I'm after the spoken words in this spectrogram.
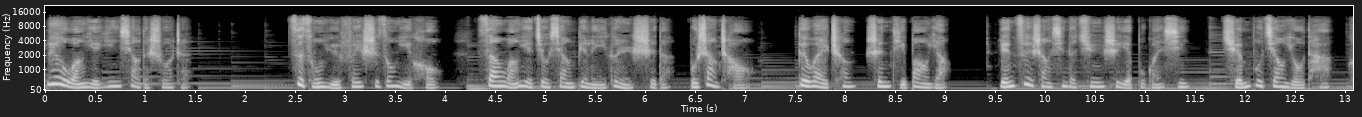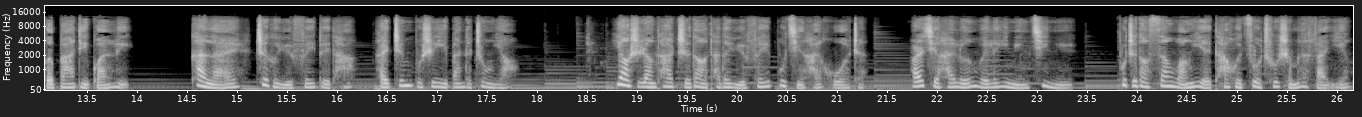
六王爷阴笑的说着：“自从宇飞失踪以后，三王爷就像变了一个人似的，不上朝，对外称身体抱恙，连最上心的军事也不关心，全部交由他和八弟管理。看来这个宇飞对他还真不是一般的重要。要是让他知道他的宇飞不仅还活着，而且还沦为了一名妓女。”不知道三王爷他会做出什么的反应，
